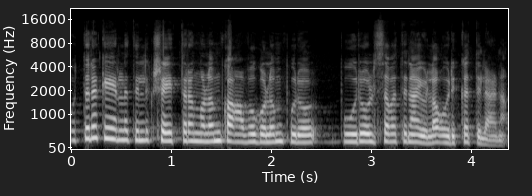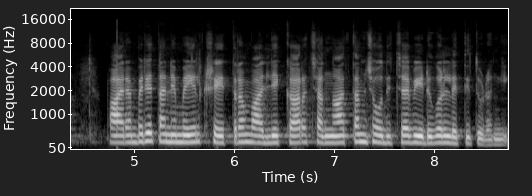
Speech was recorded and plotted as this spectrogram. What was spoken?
ഉത്തര കേരളത്തിൽ ക്ഷേത്രങ്ങളും കാവുകളും പുരോ പൂരോത്സവത്തിനായുള്ള ഒരുക്കത്തിലാണ്. പാരമ്പര്യ തനിമയിൽ ക്ഷേത്രം വാല്യക്കാർ ചങ്ങാത്തം ചോദിച്ച വീടുകളിലെത്തി തുടങ്ങി.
